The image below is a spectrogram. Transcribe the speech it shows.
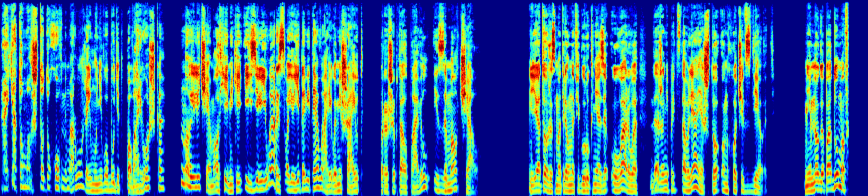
«А я думал, что духовным оружием у него будет поварешка. Ну или чем алхимики и зельевары свое ядовитое варево мешают?» — прошептал Павел и замолчал. Я тоже смотрел на фигуру князя Уварова, даже не представляя, что он хочет сделать. Немного подумав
